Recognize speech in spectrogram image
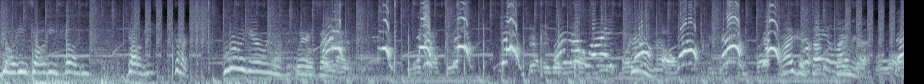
doggies, doggies, doggies, doggies. Come on. Come over here when you wear his belly out. Bentley wasn't out. By yourself. I should stop screaming. We'll walk.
